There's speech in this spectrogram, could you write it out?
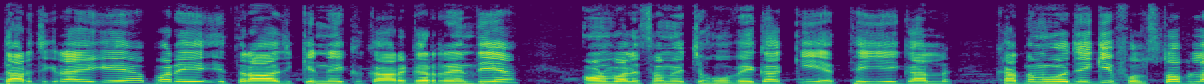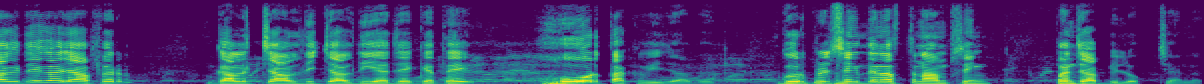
ਦਰਜ ਕਰਾਏ ਗਏ ਆ, ਪਰ ਇਹ ਇਤਰਾਜ਼ ਕਿੰਨੇ ਕੁ ਕਾਰਗਰ ਰਹਿੰਦੇ ਆ, ਆਉਣ ਵਾਲੇ ਸਮੇਂ 'ਚ ਹੋਵੇਗਾ ਕਿ? ਇੱਥੇ ਹੀ ਇਹ ਗੱਲ ਖਤਮ ਹੋ ਜਾਏਗੀ ਫੁੱਲ ਸਟਾਪ ਲੱਗ ਜਾਏਗਾ, ਜਾਂ ਫਿਰ ਗੱਲ ਚੱਲਦੀ ਚੱਲਦੀ ਅਜੇ ਕਿਤੇ ਹੋਰ ਤੱਕ ਵੀ ਜਾਵੇਗੀ। ਗੁਰਪ੍ਰੀਤ ਸਿੰਘ ਦੇ ਨਾਲ ਸਤਨਾਮ ਸਿੰਘ, ਪੰਜਾਬੀ ਲੋਕ ਚੈਨਲ।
